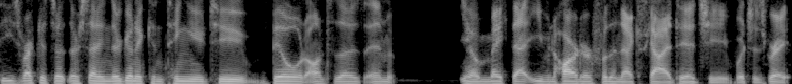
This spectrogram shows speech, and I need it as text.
these records that they're setting, they're going to continue to build onto those and you know make that even harder for the next guy to achieve, which is great.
